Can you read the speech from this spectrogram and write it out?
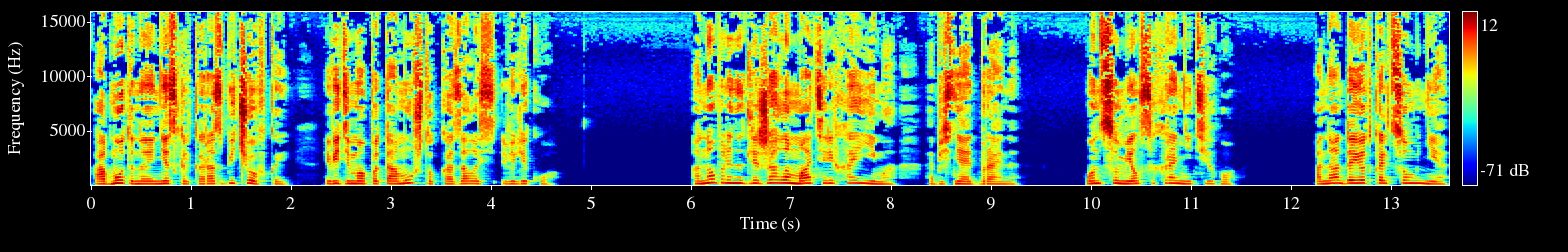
обмотанное несколько раз бечевкой, видимо, потому, что казалось велико. Оно принадлежало матери Хаима, объясняет Брайна. Он сумел сохранить его. Она отдает кольцо мне,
